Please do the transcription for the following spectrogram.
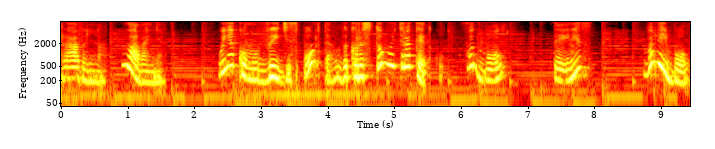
Правильно, плавання. У якому виді спорту використовують ракетку? Футбол, теніс, волейбол.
